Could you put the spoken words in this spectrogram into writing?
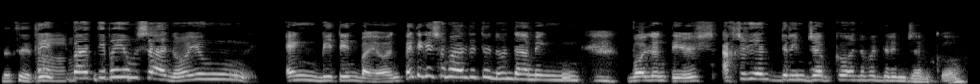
That's it. di, Oo. ba, di ba yung sa ano, yung Eng bitin ba yon? Pwede kayo sumali doon, no? Ang daming volunteers. Actually, ang dream job ko, ano ba dream job ko?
